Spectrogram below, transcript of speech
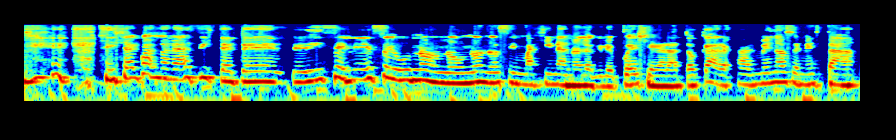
si ya cuando naciste te, te dicen eso, uno, uno, uno no se imagina ¿no? lo que le puede llegar a tocar, al menos en esta,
